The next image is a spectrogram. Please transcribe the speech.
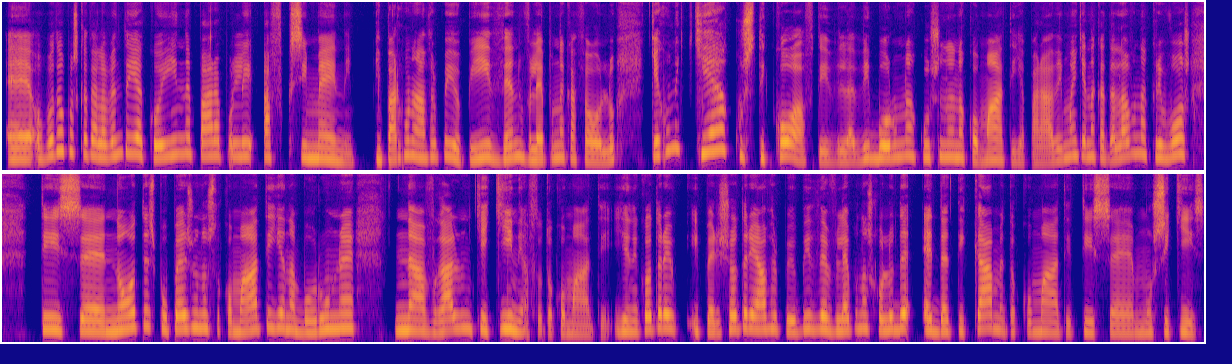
Ε, οπότε, όπως καταλαβαίνετε, η ακοή είναι πάρα πολύ αυξημένη. Υπάρχουν άνθρωποι οι οποίοι δεν βλέπουν καθόλου και έχουν και ακουστικό αυτοί, δηλαδή μπορούν να ακούσουν ένα κομμάτι για παράδειγμα και να καταλάβουν ακριβώς τις ε, νότες που παίζουν στο κομμάτι για να μπορούν να βγάλουν και εκείνοι αυτό το κομμάτι. Γενικότερα οι περισσότεροι άνθρωποι οι οποίοι δεν βλέπουν ασχολούνται εντατικά με το κομμάτι της ε, μουσικής.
